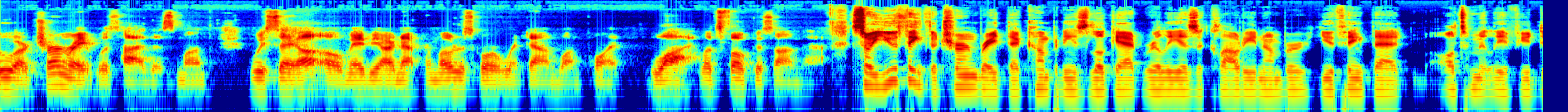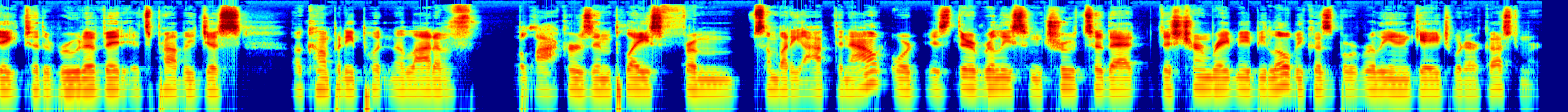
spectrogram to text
ooh, our churn rate was high this month. We say, uh oh, maybe our net promoter score went down one point. Why? Let's focus on that. So you think the churn rate that companies look at really is a cloudy number? You think that ultimately, if you dig to the root of it, it's probably just a company putting a lot of blockers in place from somebody opting out? Or is there really some truth to that this churn rate may be low because we're really engaged with our customer?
